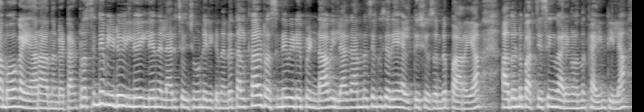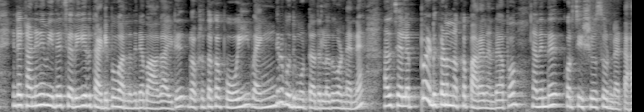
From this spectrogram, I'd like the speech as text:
സംഭവം കയ്യാറാകുന്നുണ്ട് കേട്ടോ. ഡ്രസ്സിന്റെ വീഡിയോ ഇല്ലോ ഇല്ലേ എന്ന് എല്ലാവരും ചോദിച്ചുകൊണ്ടിരിക്കുന്നുണ്ട്. തൽക്കാലം ഡ്രസ്സിന്റെ വീഡിയോ ഇപ്പോൾ ഉണ്ടാവില്ല കാരണം എന്താ വെച്ചാൽ ചെറിയ ഹെൽത്ത് ഇഷ്യൂസ് ഉണ്ട് പറയാം. അതുകൊണ്ട് പർച്ചേസിങ് കാര്യങ്ങളൊന്നും കഴിഞ്ഞിട്ടില്ല. എന്റെ കണ്ണിന് മീതെ ചെറിയൊരു തടിപ്പ് വന്നതിന്റെ ഭാഗമായിട്ട് ഡോക്ടർത്തൊക്കെ പോയി. ഭയങ്കര ബുദ്ധിമുട്ട് അതുള്ളത് കൊണ്ട് തന്നെ അത് ചിലപ്പോൾ എടുക്കണം എന്നൊക്കെ പറയുന്നുണ്ട്. അപ്പം അതിന്റെ കുറച്ച് ഇഷ്യൂസും ഉണ്ട് കേട്ടോ.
